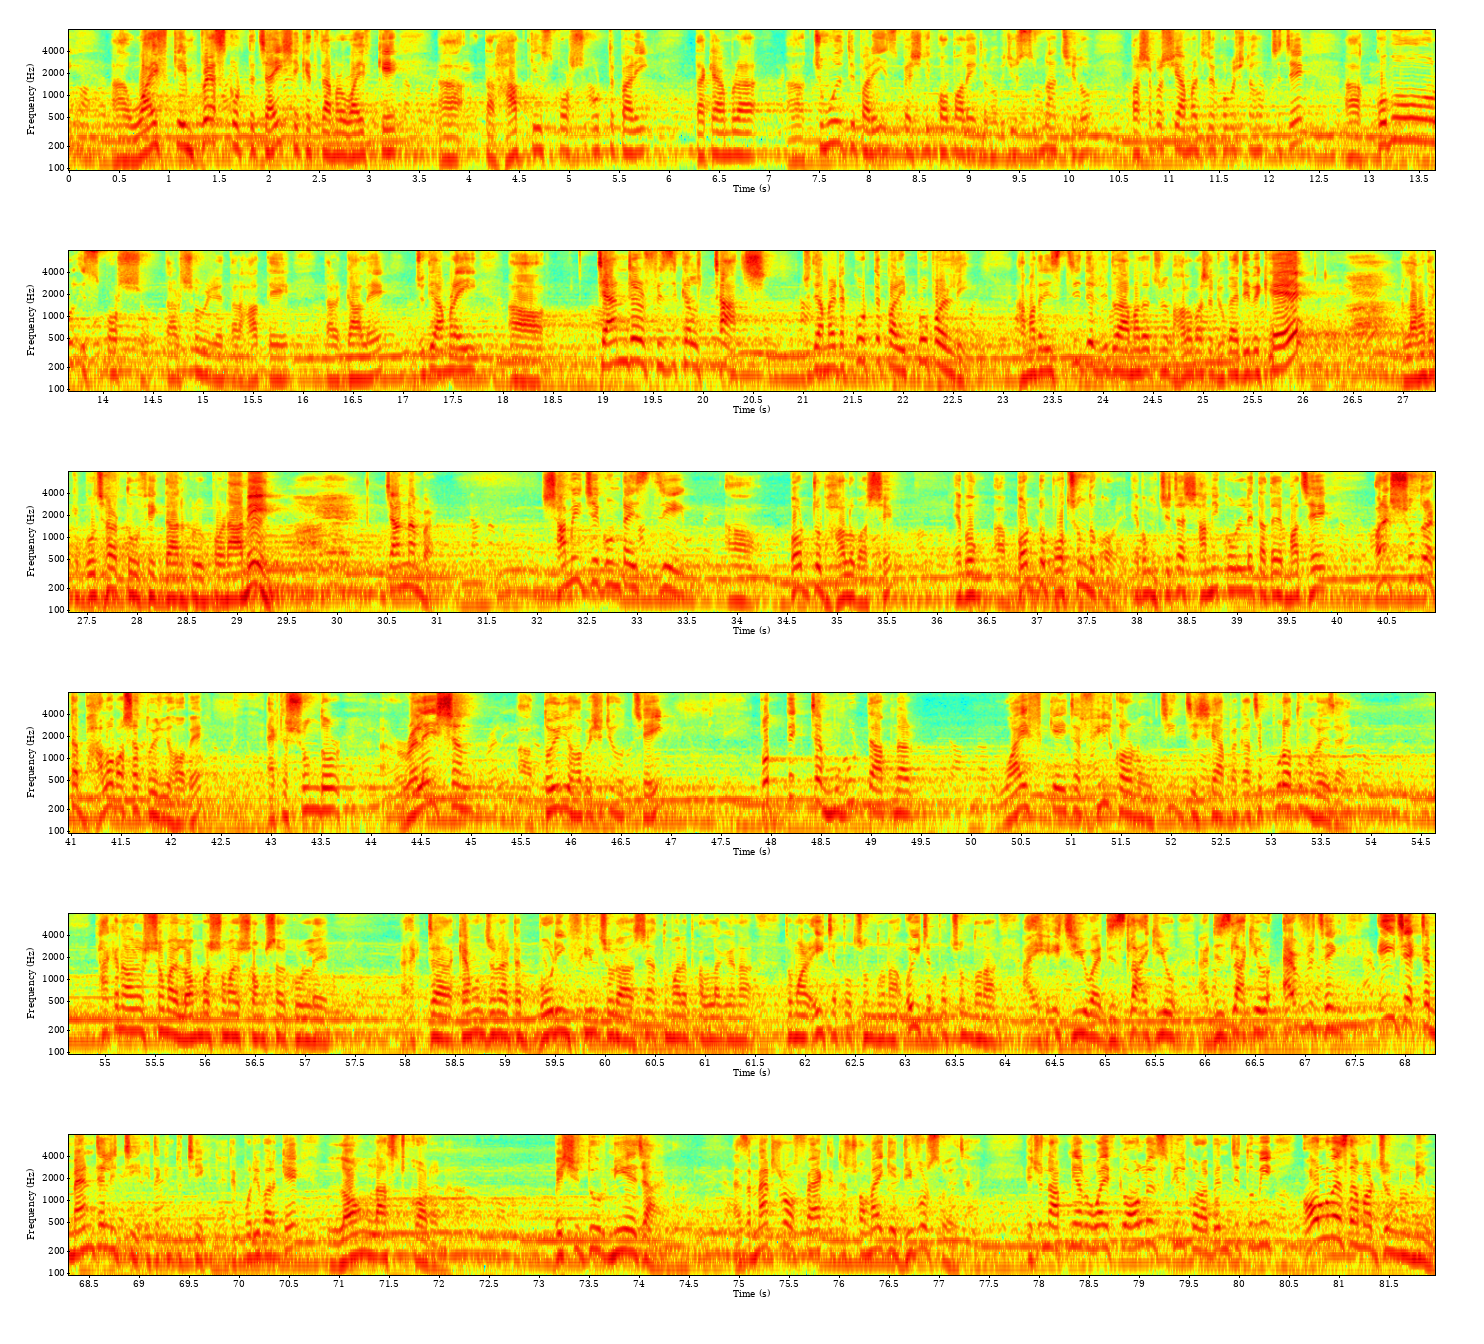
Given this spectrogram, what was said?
ওয়াইফকে ইমপ্রেস করতে চাই, সেক্ষেত্রে আমরা ওয়াইফকে তার হাতকে স্পর্শ করতে পারি, তাকে আমরা চুমু দিতে পারি স্পেশালি কপালে, এটা নবীজির সুন্নাহ ছিল। পাশাপাশি আমরা যেটা করব সেটা হচ্ছে যে কোমল স্পর্শ তার শরীরে, তার হাতে, তার গালে। যদি আমরা এই ট্যান্ডার ফিজিক্যাল টাচ যদি আমরা এটা করতে পারি প্রপারলি আমাদের স্ত্রীদের হৃদয় আমাদের জন্য ভালোবাসা ঢুকাই দিবে কে? আল্লাহ আমাদেরকে বোঝার তৌফিক দান করুক পড়া আমি চার নাম্বার, স্বামীর যে গুণটা স্ত্রী বড্ড ভালোবাসে এবং বড্ড পছন্দ করে এবং যেটা স্বামী করলে তাদের মাঝে অনেক সুন্দর একটা ভালোবাসা তৈরি হবে, একটা সুন্দর রিলেশন তৈরি হবে, সেটি হচ্ছেই প্রত্যেকটা মুহূর্তে আপনার ওয়াইফকে এটা ফিল করানো উচিত যে সে আপনার কাছে পুরাতন হয়ে যায় থাকে না অনেক সময় লম্বা সময় সংসার করলে একটা কেমন যেন একটা বোরিং ফিল চলে আসে, আর তোমার ভালো লাগে না, তোমার এইটা পছন্দ না, ওইটা পছন্দ না I hate you I dislike you I dislike your everything এই যে একটা মেন্টালিটি এটা কিন্তু ঠিক না, এটা পরিবারকে লং লাস্ট করে না, বেশি দূর নিয়ে যায় না। As a matter of fact এটা সময়কে ডিভোর্স হয়ে যায়। এই জন্য আপনি আপনার ওয়াইফকে অলওয়েজ ফিল করাবেন যে তুমি অলওয়েজ আমার জন্য নিউ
